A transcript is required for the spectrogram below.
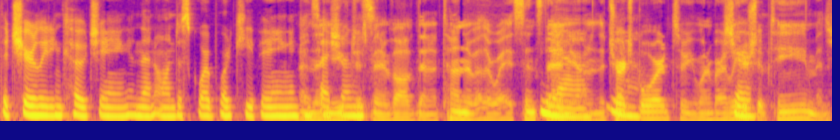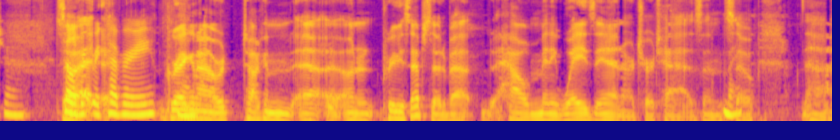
the cheerleading coaching, and then on to scoreboard keeping and And then concessions. you've just been involved in a ton of other ways since then. Yeah, You're on the church yeah. board, so you're one of our Sure. leadership team. And Sure. So Celebrate I- recovery. Greg yeah. and I were talking uh, on a previous episode about how many ways in our church has, and Right. so uh,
